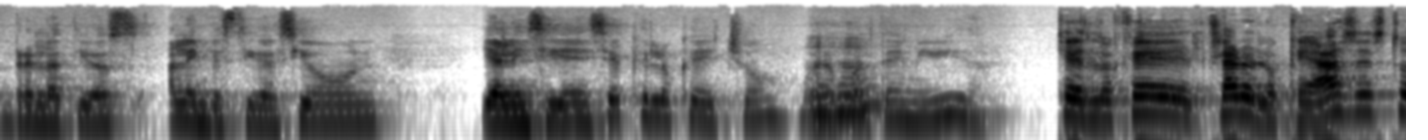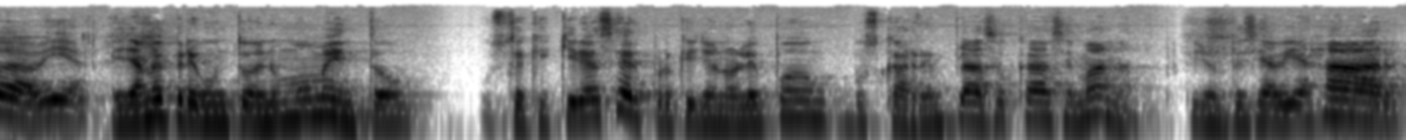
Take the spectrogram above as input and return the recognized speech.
relativas a la investigación y a la incidencia, que es lo que he hecho buena parte de mi vida. Que es lo que, claro, lo que haces todavía. Ella me preguntó en un momento, ¿usted qué quiere hacer? Porque yo no le puedo buscar reemplazo cada semana, porque yo empecé a viajar,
